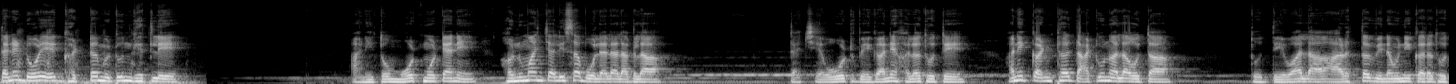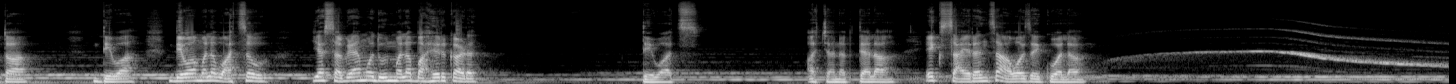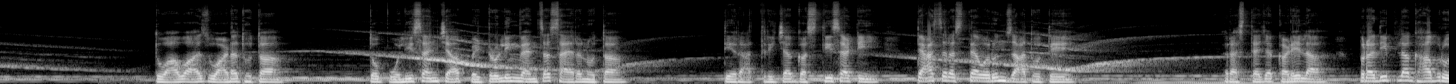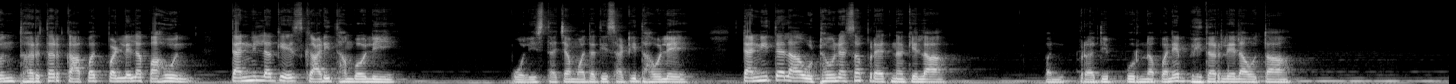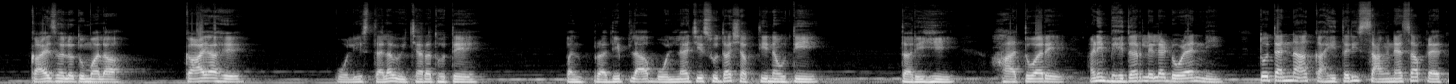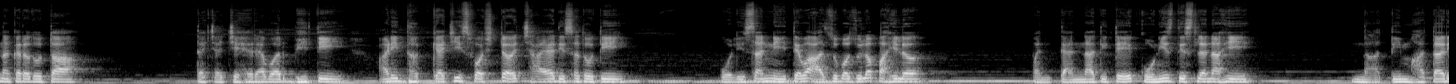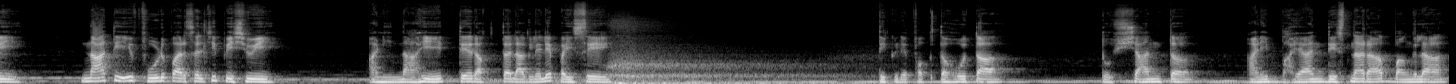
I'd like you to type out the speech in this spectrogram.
त्याने डोळे घट्ट मिटून घेतले. आणि तो मोठमोठ्याने हनुमान चालिसा बोलायला लागला. त्याचे ओठ वेगाने हलत होते आणि कंठ दाटून आला होता. तो देवाला आर्त विनवणी करत होता. देवा देवा मला वाचव या सगळ्यामधून मला बाहेर काढ. तेव्हाच अचानक त्याला एक सायरनचा आवाज ऐकू आला. तो आवाज वाढत होता. तो पोलिसांच्या पेट्रोलिंग व्हॅनचा सायरन होता. ते रात्रीच्या गस्तीसाठी त्याच रस्त्यावरून जात होते. रस्त्याच्या कडेला प्रदीपला घाबरून थरथर कापत पडलेला पाहून त्यांनी लगेच गाडी थांबवली. पोलीस त्याच्या मदतीसाठी धावले. त्यांनी त्याला उठवण्याचा प्रयत्न केला. पण प्रदीप पूर्णपणे भेदरलेला होता. काय झालं तुम्हाला? काय आहे? पोलीस त्याला विचारत होते. पण प्रदीपला बोलण्याची सुद्धा शक्ती नव्हती. तरीही हातवारे आणि भेदरलेल्या डोळ्यांनी तो त्यांना काहीतरी सांगण्याचा प्रयत्न करत होता. त्याच्या चेहऱ्यावर भीती आणि धक्क्याची स्पष्ट छाया दिसत होती. पोलिसांनी तेव्हा आजूबाजूला पाहिलं. पण त्यांना तिथे कोणीच दिसलं नाही. ना ती म्हातारी ना ती फूड पार्सलची पिशवी आणि नाही ते रक्त लागलेले पैसे. तिकडे फक्त होता तो शांत आणि भयान दिसणारा बंगला.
